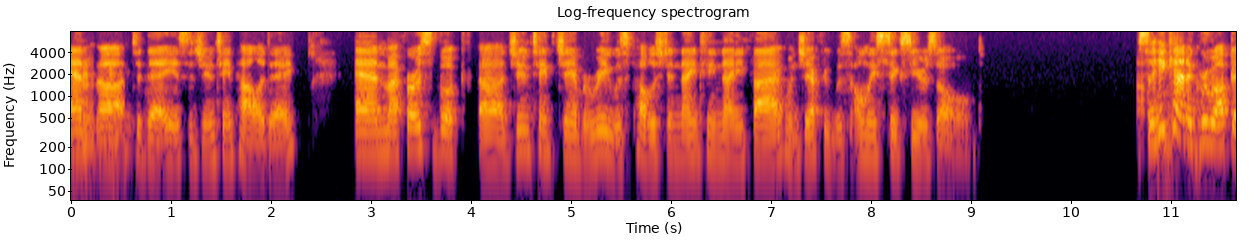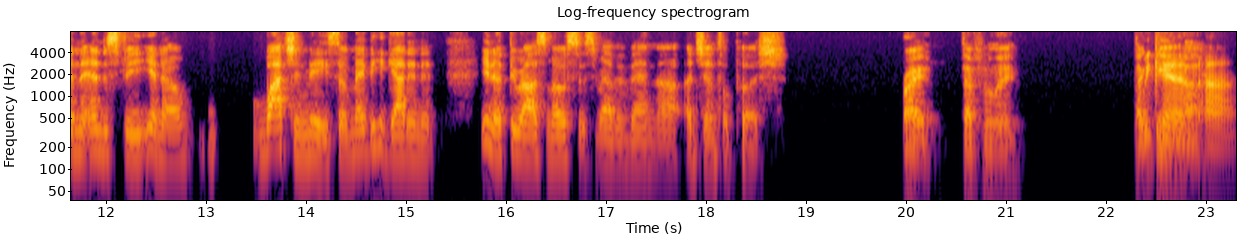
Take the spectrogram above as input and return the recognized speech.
and Mhm, uh, today is the Juneteenth holiday. And my first book, uh, Juneteenth Jamboree, was published in 1995 when Jeffery was only six years old. So he Mhm. kind of grew up in the industry, you know, watching me. So maybe he got in it, you know, through osmosis rather than uh, a gentle push. Right, definitely. we Like being can uh, uh,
